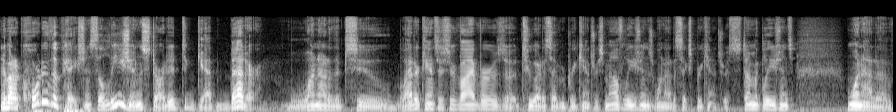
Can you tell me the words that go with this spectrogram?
In about a quarter of the patients, the lesions started to get better. One out of the two bladder cancer survivors, uh, two out of seven precancerous mouth lesions, one out of six precancerous stomach lesions, one out of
